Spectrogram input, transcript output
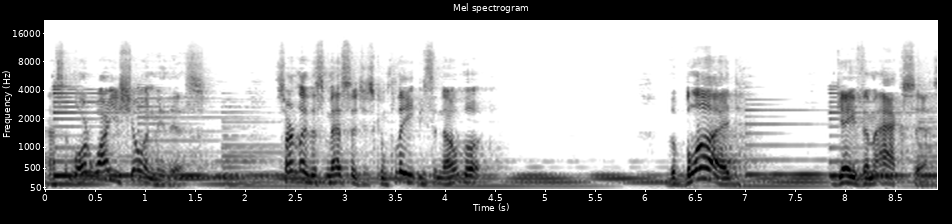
I said, Lord, why are you showing me this? Certainly this message is complete. He said, No, look. The blood gave them access.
